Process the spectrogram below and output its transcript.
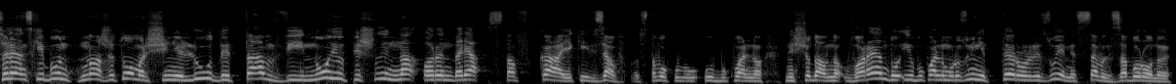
Селянський бунт на Житомирщині. Люди там війною пішли на орендаря ставка, який взяв ставок у, буквально нещодавно в оренду і в буквальному розумінні тероризує місцевих забороною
